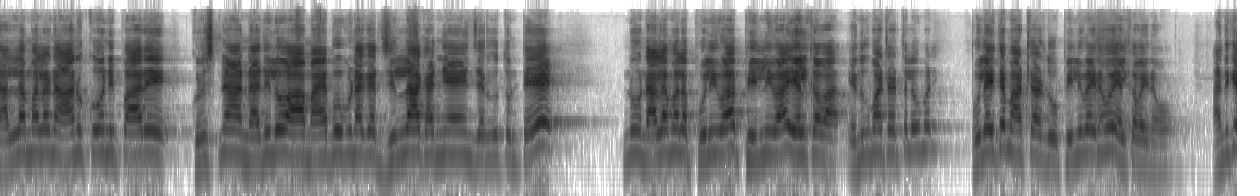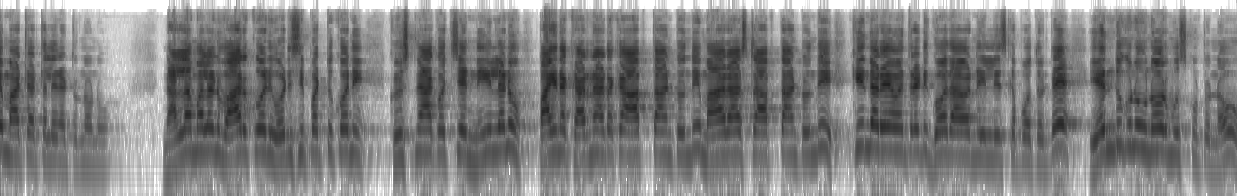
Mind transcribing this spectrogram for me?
నల్లమలను ఆనుకొని పారే కృష్ణా నదిలో ఆ మహబూబ్ నగర్ జిల్లాకు అన్యాయం జరుగుతుంటే నువ్వు నల్లమల పులివా పిల్లివా ఎలుకవా? ఎందుకు మాట్లాడతలేవు మరి? పులి అయితే మాట్లాడదు పిల్లివైనవో ఎలుకవైనవో? అందుకే మాట్లాడతలేనట్టున్నావు నువ్వు. నల్లమలను వారుకొని ఒడిసి పట్టుకొని కృష్ణాకు వచ్చే నీళ్ళను పైన కర్ణాటక ఆప్తా అంటుంది మహారాష్ట్ర ఆప్తా అంటుంది కింద రేవంత్ రెడ్డి గోదావరి నీళ్ళు తీసుకుపోతుంటే ఎందుకు నువ్వు నోరు మూసుకుంటున్నావు?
